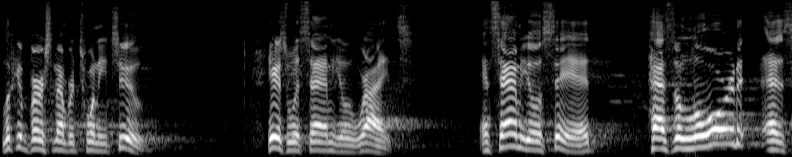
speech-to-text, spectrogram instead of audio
Look at verse number 22. Here's what Samuel writes. And Samuel said, Has the Lord as,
